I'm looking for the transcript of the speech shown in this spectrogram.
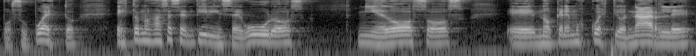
Por supuesto, esto nos hace sentir inseguros, miedosos, eh, no queremos cuestionarle,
